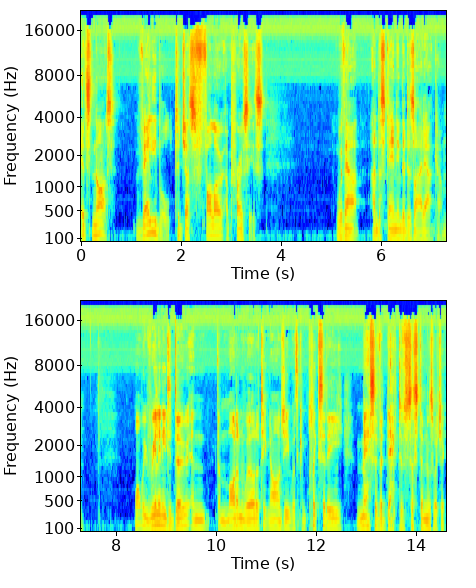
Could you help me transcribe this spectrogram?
it's not valuable to just follow a process without understanding the desired outcome. What we really need to do in the modern world of technology with complexity, massive adaptive systems which are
